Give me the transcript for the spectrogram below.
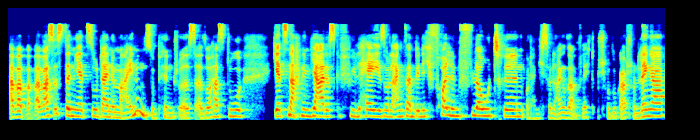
Aber was ist denn jetzt so deine Meinung zu Pinterest? Also hast du jetzt nach einem Jahr das Gefühl, hey, so langsam bin ich voll im Flow drin oder nicht so langsam, vielleicht schon, sogar schon länger.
